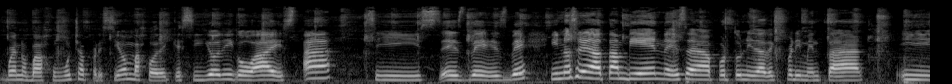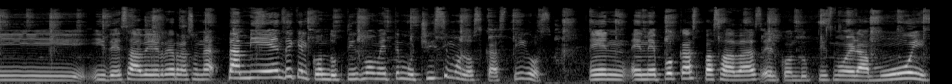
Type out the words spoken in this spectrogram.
bueno, bajo mucha presión, bajo de que si yo digo A es A, si es B es B, y no se le da también esa oportunidad de experimentar y, y de saber, de razonar. También de que el conductismo mete muchísimo los castigos. En, en épocas pasadas el conductismo era muy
